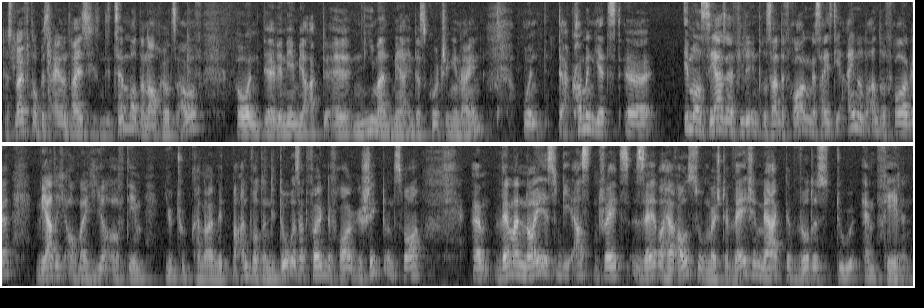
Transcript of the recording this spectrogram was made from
das läuft noch bis 31. Dezember, danach hört es auf und äh, wir nehmen ja aktuell niemand mehr in das Coaching hinein. Und da kommen jetzt äh, immer sehr, sehr viele interessante Fragen. Das heißt, die eine oder andere Frage werde ich auch mal hier auf dem YouTube-Kanal mit beantworten. Die Doris hat folgende Frage geschickt und zwar, ähm, wenn man neu ist und die ersten Trades selber heraussuchen möchte, welche Märkte würdest du empfehlen?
